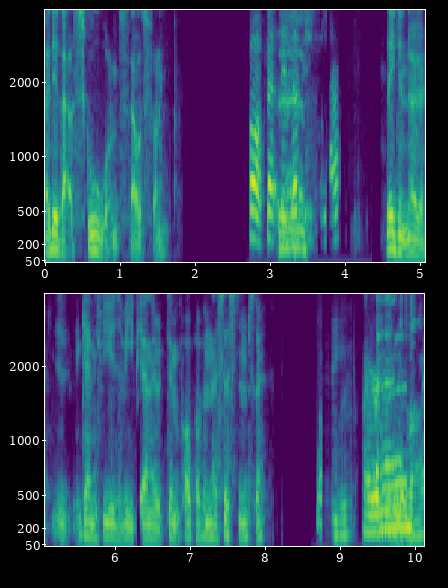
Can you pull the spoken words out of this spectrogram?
I did that at school once. That was funny. Oh, I bet they love Um, you for that. They didn't know that. Again, if you use a VPN, it didn't pop up in their system. So I remember Um,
